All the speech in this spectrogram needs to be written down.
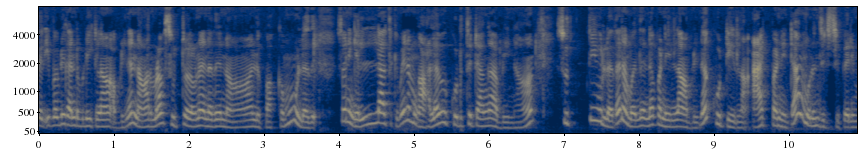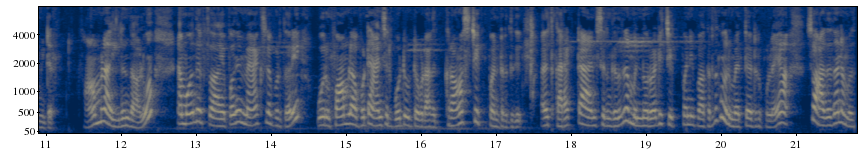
சரி இப்போ எப்படி கண்டுபிடிக்கலாம் அப்படின்னா நார்மலாக சுற்றளவுனா என்னது? நாலு பக்கமும் உள்ளது. ஸோ நீங்கள் எல்லாத்துக்குமே நமக்கு அளவு கொடுத்துட்டாங்க அப்படின்னா சுற்றி உள்ளதை நம்ம வந்து என்ன பண்ணிடலாம் அப்படின்னா கூட்டிடலாம். ஆட் பண்ணிட்டா முடிஞ்சிடுச்சு பெரிமீட்டர் ஃபார்முலா இருந்தாலும் நம்ம வந்து எப்போதுமே மேக்ஸில் பொறுத்தவரை ஒரு ஃபார்முலா போட்டு ஆன்சர் போட்டு விட்டக்கூடாது. கிராஸ் செக் பண்ணுறதுக்கு அது கரெக்டாக ஆன்சருங்கிறது நம்ம இன்னொரு வாட்டி செக் பண்ணி பார்க்குறதுக்கு ஒரு மெத்தட் இருக்கும் இல்லையா? ஸோ அதை தான் நம்ம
